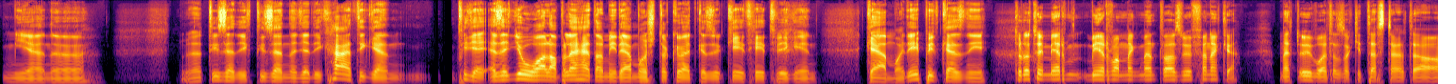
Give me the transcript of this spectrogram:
milyen ö, tizedik, tizennegyedik, hát igen, figyelj, ez egy jó alap lehet, amire most a következő két hétvégén kell majd építkezni. Tudod, hogy miért, miért van megmentve az ő feneke? Mert ő volt az, aki tesztelte a,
